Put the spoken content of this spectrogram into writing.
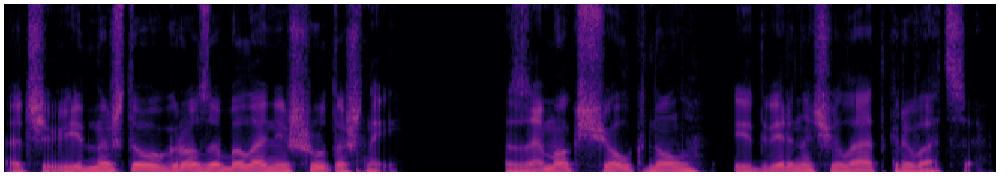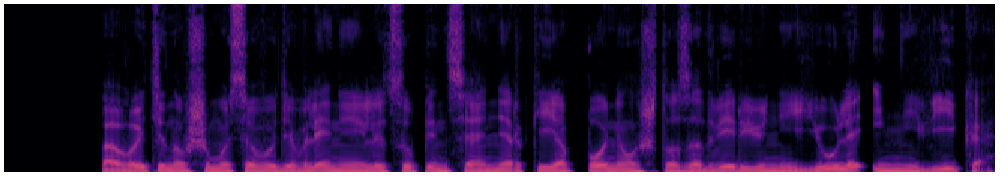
Очевидно, что угроза была не шуточной. Замок щелкнул, и дверь начала открываться. По вытянувшемуся в удивлении лицу пенсионерки я понял, что за дверью не Юля и не Вика.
